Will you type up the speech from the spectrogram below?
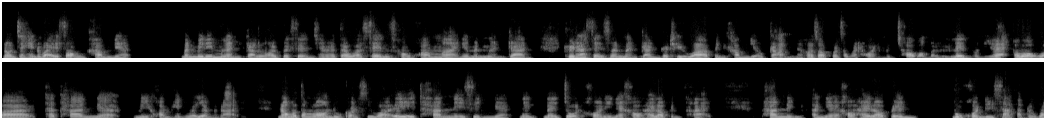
น้องจะเห็นว่าไอ้2คำเนี้ยมันไม่ได้เหมือนกัน100%ใช่ไหมแต่ว่าเซนส์ของความหมายเนี่ยมันเหมือนกัน คือถ้าเซนส์มันเหมือนกันก็ถือว่าเป็นคำเดียวกันนะข้อสอบกสพทมันชอบเอามาเล่นตรงนี้แหละเขาบอกว่าถ้าท่านเนี่ยมีความเห็นว่าอย่างไร น้องก็ต้องลองดูก่อนสิว่าเออท่านในสิ่งเนี้ยในในโจทย์ข้อนี้เนี่ยเขาให้เราเป็นใคร ท่านนึงอันเนี้ยเขาให้เราเป็นบุคคลที่3ถูกไหม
